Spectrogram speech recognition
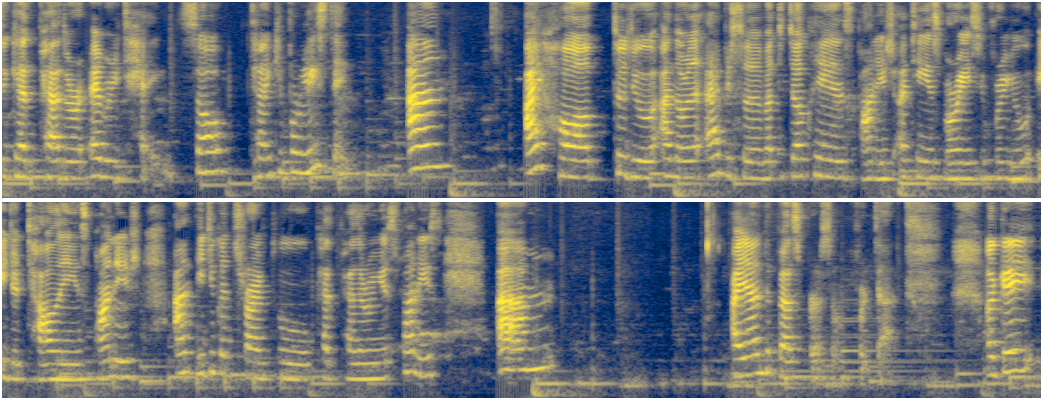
to get better every day so thank you for listening and I hope to do another episode but talking in Spanish. I think it's more easy for you if you tell in Spanish and if you can try to get better in Spanish. Um, I am the best person for that. Okay,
